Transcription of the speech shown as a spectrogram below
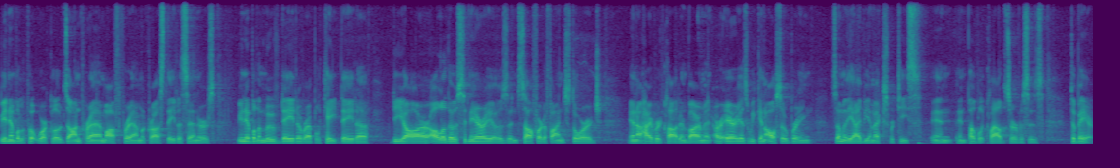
being able to put workloads on-prem, off-prem, across data centers, being able to move data, replicate data, DR, all of those scenarios and software-defined storage in a hybrid cloud environment are areas we can also bring some of the IBM expertise in, in public cloud services to bear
